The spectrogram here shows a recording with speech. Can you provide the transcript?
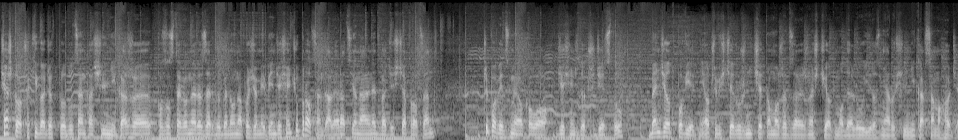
Ciężko oczekiwać od producenta silnika, że pozostawione rezerwy będą na poziomie 50%, ale racjonalne 20%, czy powiedzmy około 10 do 30, będzie odpowiednie. Oczywiście różnić się to może w zależności od modelu i rozmiaru silnika w samochodzie.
